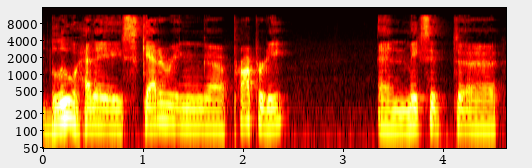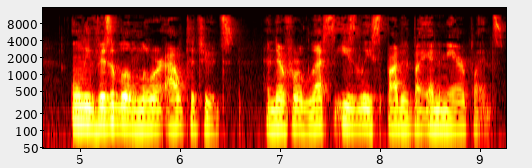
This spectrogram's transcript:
blue had a scattering uh, property and makes it uh, only visible in lower altitudes and therefore less easily spotted by enemy airplanes.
